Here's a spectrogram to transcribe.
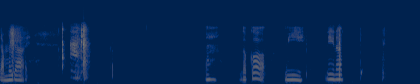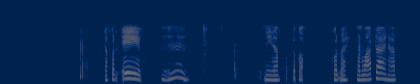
จำไม่ได้อะแล้วก็มีนี่นะครับดักกอนเอกหืม นี่นะครับ แล้วก็กดไป มันวาร์ปได้นะครับ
